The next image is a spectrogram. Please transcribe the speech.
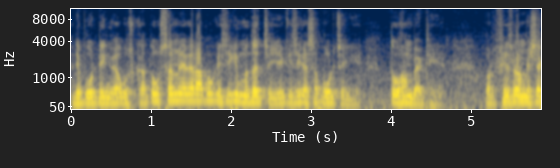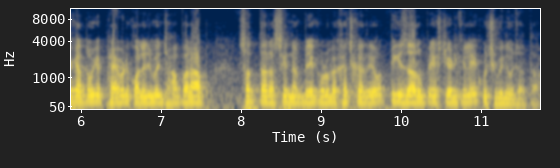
रिपोर्टिंग का उसका तो उस समय अगर आपको किसी की मदद चाहिए, किसी का सपोर्ट चाहिए तो हम बैठे हैं। और फिर मैं हमेशा कहता हूँ कि प्राइवेट कॉलेज में जहाँ पर आप सत्तर, अस्सी, नब्बे करोड़ रुपये खर्च कर रहे हो, तीस हज़ार रुपये एक स्टेट के लिए कुछ भी नहीं हो जाता।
